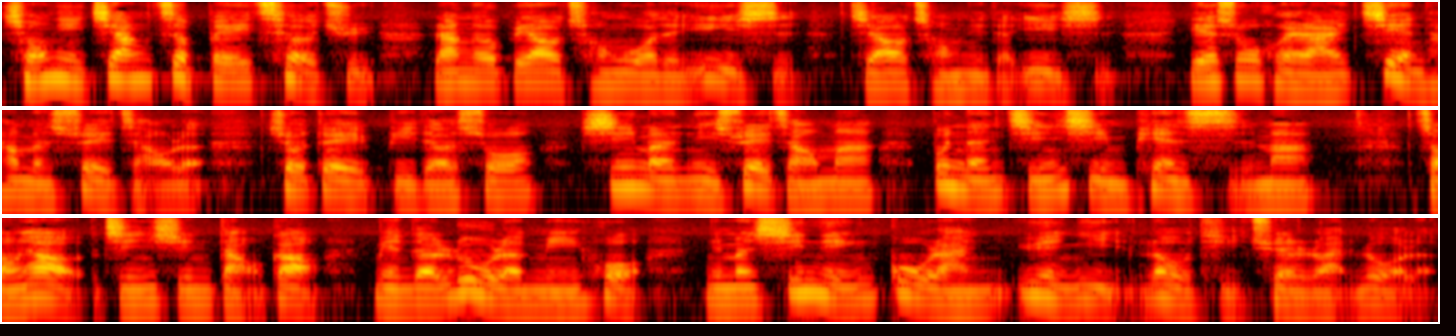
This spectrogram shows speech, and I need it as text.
求你将这杯撤去。然而不要从我的意思。”只要从你的意思，耶稣回来见他们睡着了，就对彼得说：“西门，你睡着吗？不能警醒片时吗？总要警醒祷告，免得入了迷惑。你们心灵固然愿意，肉体却软弱了。”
